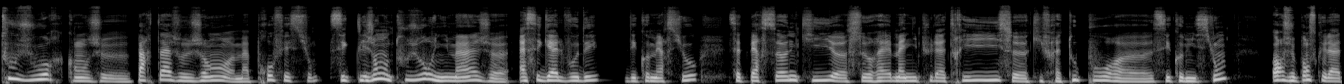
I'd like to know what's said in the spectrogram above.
toujours quand je partage aux gens ma profession, c'est que les gens ont toujours une image assez galvaudée des commerciaux, cette personne qui euh, serait manipulatrice, euh, qui ferait tout pour euh, ses commissions. Or, je pense que la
